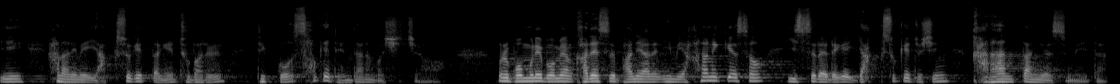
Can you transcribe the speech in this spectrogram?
이 하나님의 약속의 땅에 두 발을 딛고 서게 된다는 것이죠. 오늘 본문에 보면 가데스 바니아는 이미 하나님께서 이스라엘에게 약속해 주신 가나안 땅이었습니다.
